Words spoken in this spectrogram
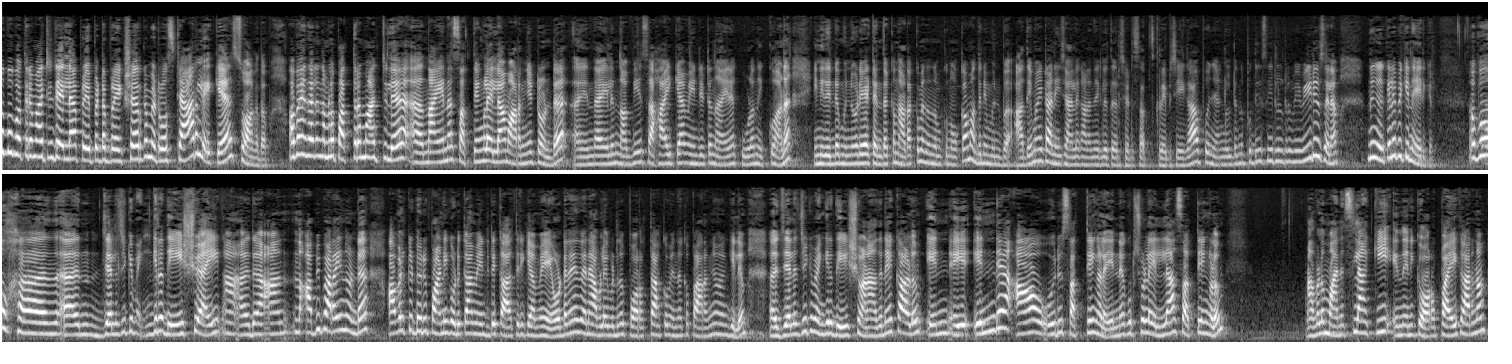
അപ്പോൾ പത്രമാറ്റിന്റെ എല്ലാ പ്രിയപ്പെട്ട പ്രേക്ഷകർക്കും മെട്രോ സ്റ്റാറിലേക്ക് സ്വാഗതം. അപ്പൊ എന്തായാലും നമ്മൾ പത്രമാറ്റിൽ നയന സത്യങ്ങളെല്ലാം അറിഞ്ഞിട്ടുണ്ട്. എന്തായാലും നവ്യെ സഹായിക്കാൻ വേണ്ടിയിട്ട് നയന കൂടെ നിൽക്കുവാണ് ഇനി ഇതിന്റെ മുന്നോടിയായിട്ട് എന്തൊക്കെ നടക്കുമെന്ന് നമുക്ക് നോക്കാം. അതിന് മുൻപ് ആദ്യമായിട്ടാണ് ഈ ചാനൽ കാണുന്നതെങ്കിൽ തീർച്ചയായിട്ടും സബ്സ്ക്രൈബ് ചെയ്യുക. അപ്പോൾ ഞങ്ങളുടെ പുതിയ സീരിയൽ റിവ്യൂ വീഡിയോസ് എല്ലാം നിങ്ങൾക്ക് ലഭിക്കുന്നതായിരിക്കും. അപ്പോൾ ജലജയ്ക്ക് ഭയങ്കര ദേഷ്യമായി. അഭി പറയുന്നുണ്ട് അവൾക്കിട്ടൊരു പണി കൊടുക്കാൻ വേണ്ടിയിട്ട് കാത്തിരിക്കാമേ. ഉടനെ തന്നെ അവളെ ഇവിടുന്ന് പുറത്താക്കും എന്നൊക്കെ പറഞ്ഞുവെങ്കിലും ജലജയ്ക്ക് ഭയങ്കര ദേഷ്യമാണ്. അതിനേക്കാളും എൻ- എന്റെ ആ ഒരു സത്യങ്ങൾ എന്നെക്കുറിച്ചുള്ള എല്ലാ സത്യങ്ങളും അവൾ മനസ്സിലാക്കി എന്ന് എനിക്ക് ഉറപ്പായി. കാരണം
